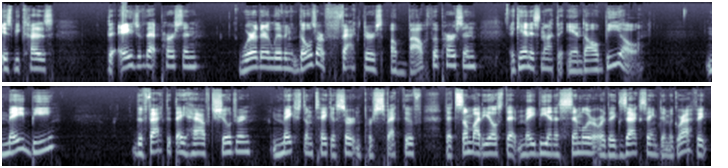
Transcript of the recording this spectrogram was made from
is because the age of that person, where they're living, those are factors about the person. Again, it's not the end all be all. Maybe the fact that they have children makes them take a certain perspective that somebody else that may be in a similar or the exact same demographic,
